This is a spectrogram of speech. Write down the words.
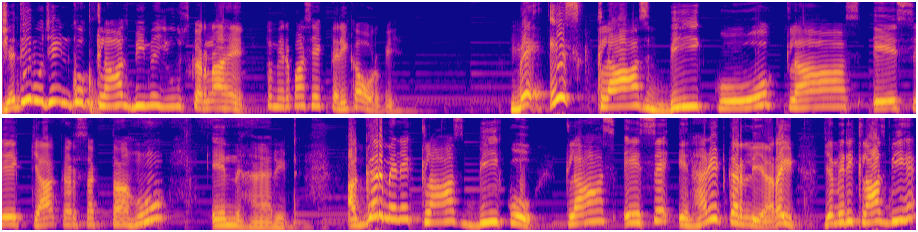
यदि मुझे इनको क्लास बी में यूज़ करना है तो मेरे पास एक तरीका और भी है। मैं इस क्लास बी को क्लास ए से क्या कर सकता हूँ? इनहेरिट अगर मैंने क्लास बी को क्लास ए से इनहेरिट कर लिया राइट ये मेरी क्लास बी है।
